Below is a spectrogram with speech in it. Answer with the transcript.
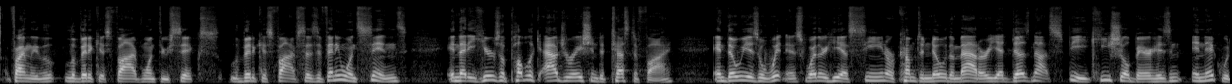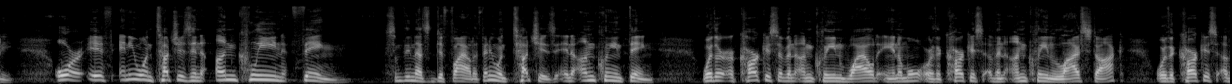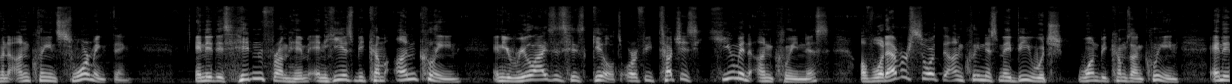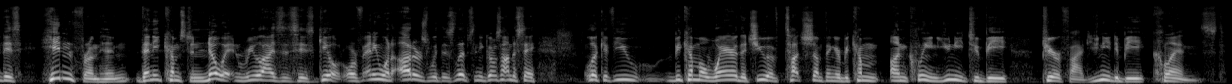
Finally, Leviticus 5, 1 through 6. Leviticus 5 says, If anyone sins in that he hears a public adjuration to testify, and though he is a witness, whether he has seen or come to know the matter, yet does not speak, he shall bear his iniquity. Or if anyone touches an unclean thing, something that's defiled, if anyone touches an unclean thing, whether a carcass of an unclean wild animal, or the carcass of an unclean livestock, or the carcass of an unclean swarming thing, and it is hidden from him, and he has become unclean, and he realizes his guilt, or if he touches human uncleanness, of whatever sort the uncleanness may be, which one becomes unclean, and it is hidden from him, then he comes to know it and realizes his guilt. Or if anyone utters with his lips, and he goes on to say, Look, if you become aware that you have touched something or become unclean, you need to be purified, you need to be cleansed.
